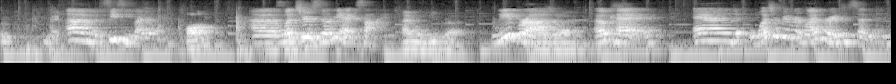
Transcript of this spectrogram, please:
Okay. Um, Cece, by the way. Paul, Uh, what's your zodiac sign? I'm a Libra. That's Libra. what I am. Okay. And what's your favorite library to study in?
